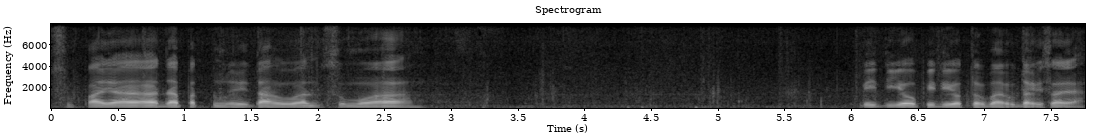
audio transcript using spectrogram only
Supaya dapat memberitahuan semua video-video terbaru dari saya.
